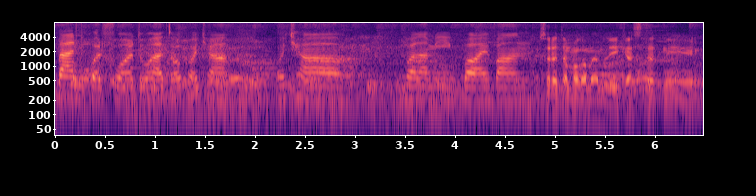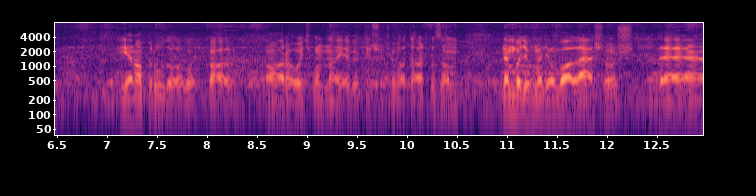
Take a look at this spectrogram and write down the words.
bármikor fordulhatok, hogyha, hogyha valami baj van. Szeretem magam emlékeztetni ilyen apró dolgokkal arra, hogy honnan jövök és hogy hova tartozom. Nem vagyok nagyon vallásos, de,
